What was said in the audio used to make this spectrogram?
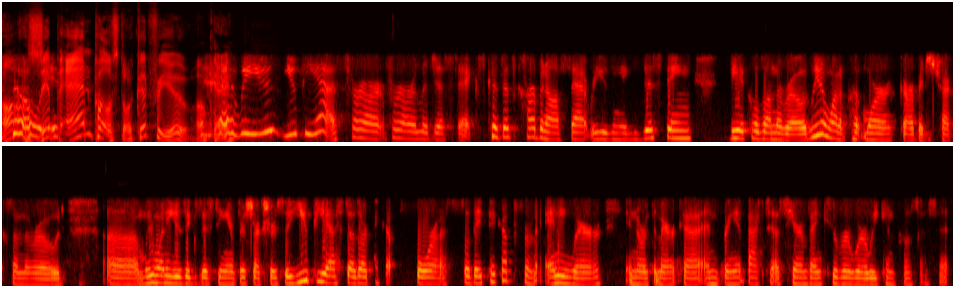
Oh, so zip and postal. Good for you. Okay. we use UPS for our for our logistics because it's carbon offset. We're using existing vehicles on the road. We don't want to put more garbage trucks on the road. Um, we want to use existing infrastructure. So UPS does our pickup for us. So they pick up from anywhere in North America and bring it back to us here in Vancouver where we can process it.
